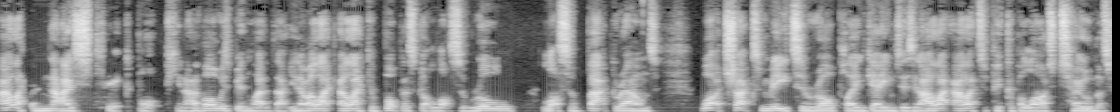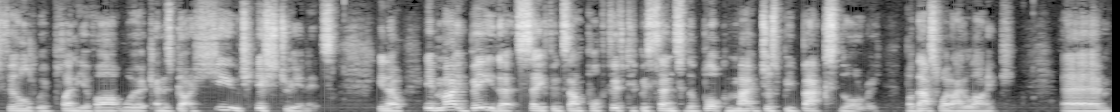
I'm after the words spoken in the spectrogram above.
I like a nice thick book. You know, I've always been like that. You know, I like I like a book that's got lots of rules, lots of background. What attracts me to role playing games is, and I like I like to pick up a large tome that's filled with plenty of artwork and has got a huge history in it. You know, it might be that, say, for example, 50% of the book might just be backstory, but that's what I like. Um,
